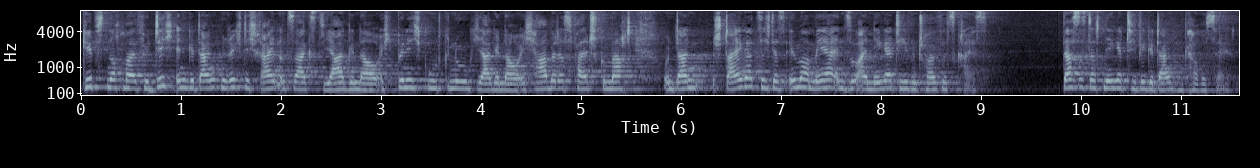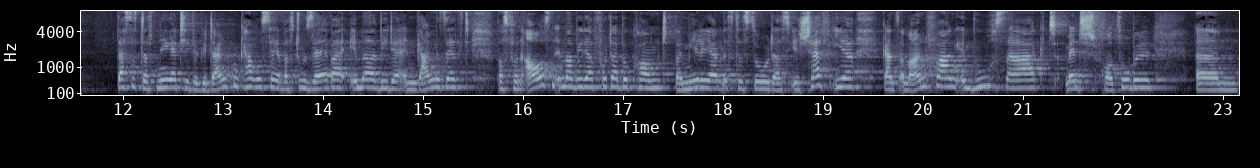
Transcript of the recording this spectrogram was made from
gibst nochmal für dich in Gedanken richtig rein und sagst, ja genau, ich bin nicht gut genug, ja genau, ich habe das falsch gemacht und dann steigert sich das immer mehr in so einen negativen Teufelskreis. Das ist das negative Gedankenkarussell. Das ist das negative Gedankenkarussell, was du selber immer wieder in Gang setzt, was von außen immer wieder Futter bekommt. Bei Miriam ist es so, dass ihr Chef ihr ganz am Anfang im Buch sagt, Mensch, Frau Zobel, ähm,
